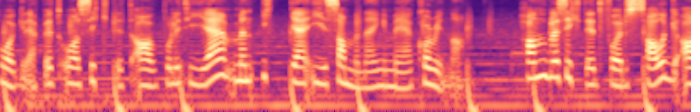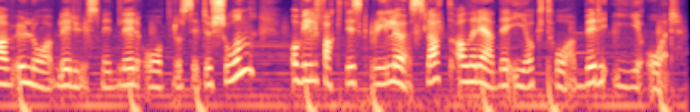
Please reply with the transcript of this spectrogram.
pågrepet og siktet av politiet, men ikke i sammenheng med Corinna. Han ble siktet for salg av ulovlige rusmidler og prostitusjon, og vil faktisk bli løslatt allerede i oktober i år.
